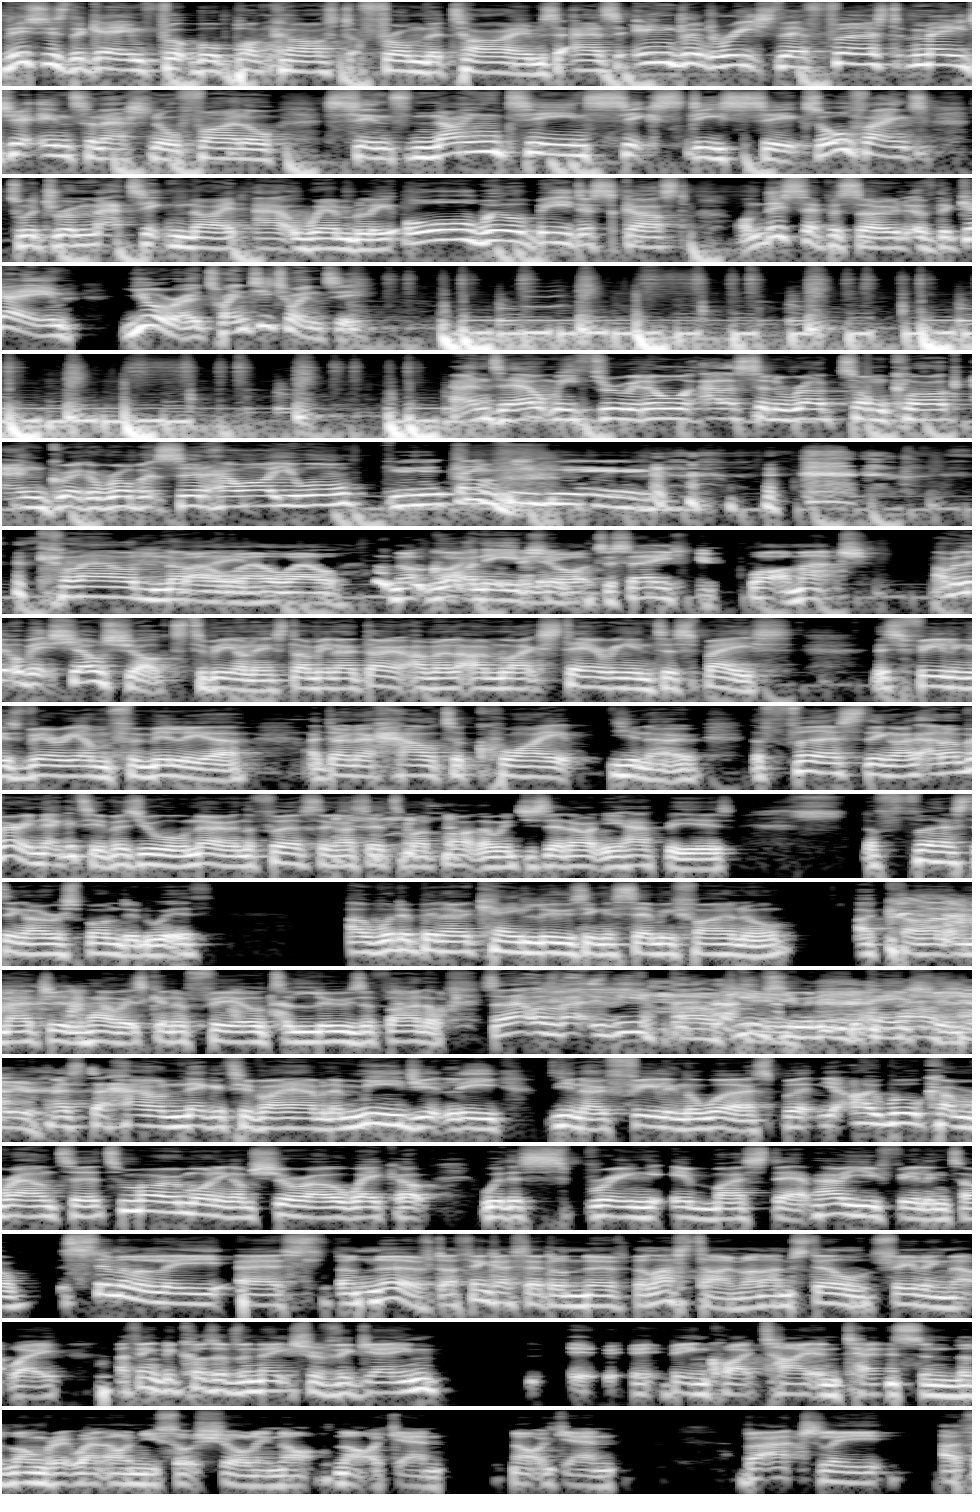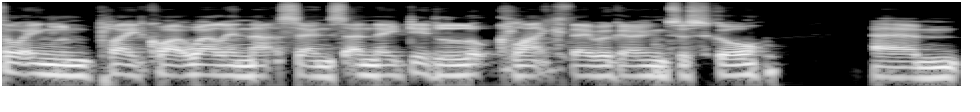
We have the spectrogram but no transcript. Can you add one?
This is the Game Football podcast from The Times as England reached their first major international final since 1966. All thanks to a dramatic night at Wembley. All will be discussed on this episode of The Game Euro 2020. And to help me through it all, Alyson Rudd, Tom Clarke, and Gregor Robertson. How are you all? Good, thank you, Hugh. Cloud nine. Well, well, well. Not What quite an evening. what to say. What a match. I'm a little bit shell shocked, to be honest. I mean, I don't. I'm. I'm like staring into space. This feeling is very unfamiliar. I don't know how to quite. You know, the first thing I and I'm very negative, as you all know. And the first thing I said to my partner when she said, "Aren't you happy?" is the first thing I responded with, "I would have been okay losing a semi final." I can't imagine how it's going to feel to lose a final. So that was that. That Oh, gives you an indication Oh, as to how negative I am, and immediately, you know, feeling the worst. But yeah, I will come round to tomorrow morning. I'm sure I will wake up with a spring in my step. How are you feeling, Tom? Similarly, uh, unnerved. I think I said unnerved the last time, and I'm still feeling that way. I think because of the nature of the game, it, it being quite tight and tense, and the longer it went on, you thought, surely not, not again, not again. But actually, I thought England played quite well in that sense, and they did look like they were going to score. Um,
